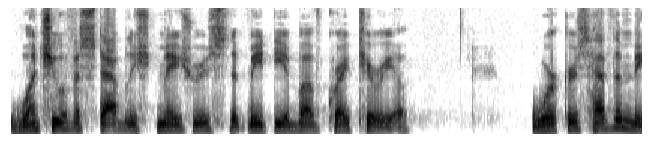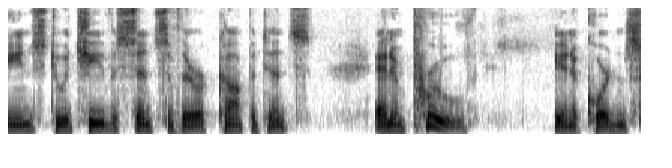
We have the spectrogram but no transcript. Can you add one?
Once you have established measures that meet the above criteria, workers have the means to achieve a sense of their competence and improve in accordance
